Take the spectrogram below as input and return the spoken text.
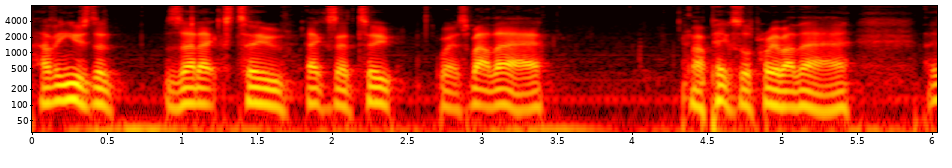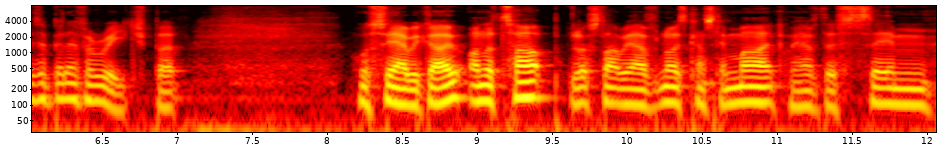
Having used the ZX2, XZ2, where it's about there, my pixel's probably about there. There's a bit of a reach, but We'll see how we go. On the top, it looks like we have noise cancelling mic. We have the sim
